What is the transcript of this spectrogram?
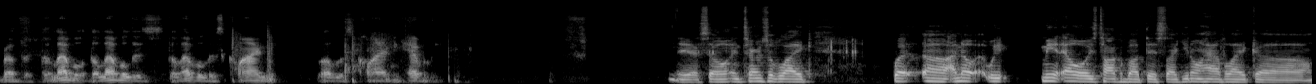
bro, the, the level, the level is the level is climbing. The level is climbing heavily. Yeah. So in terms of like, but uh, I know we, me and El always talk about this. Like, you don't have like. Uh,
